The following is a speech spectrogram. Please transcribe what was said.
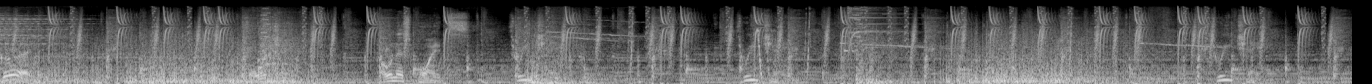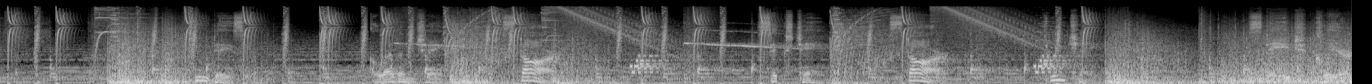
Good. Four chain. Bonus points. Three chain. Three chain. Three chain. Two daisy. Eleven chain. Star. Six chain. Star. Three chain. Stage clear.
